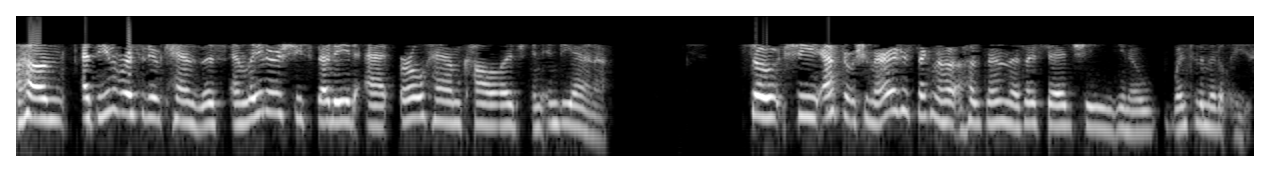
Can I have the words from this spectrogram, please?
um, at the University of Kansas, and later she studied at Earlham College in Indiana. So she, after she married her second husband, as I said, she, you know, went to the Middle East.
